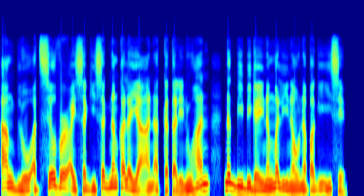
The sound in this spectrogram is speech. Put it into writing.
ang blue at silver ay sagisag ng kalayaan at katalinuhan, nagbibigay ng malinaw na pag-iisip.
